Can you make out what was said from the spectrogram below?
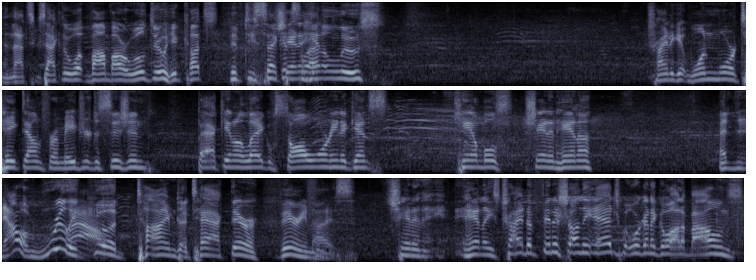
And that's exactly what Vombaur will do. He cuts 50 seconds Shannon Hanna left. loose. Trying to get one more takedown for a major decision. Back in on a leg, with stall warning against Campbell's Shannon Hanna. And now a really Wow. good timed attack there. Very nice. Shannon Hanna, he's trying to finish on the edge, but we're going to go out of bounds.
